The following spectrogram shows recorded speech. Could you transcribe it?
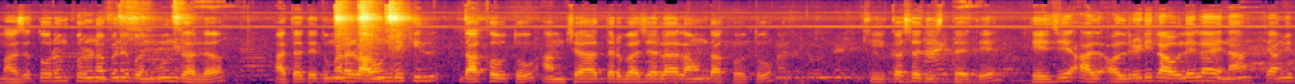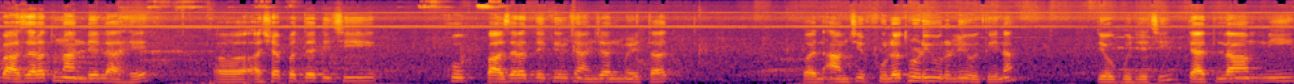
माझं तोरण पूर्णपणे बनवून झालं. आता ते तुम्हाला लावून देखील दाखवतो. आमच्या दरवाजाला लावून दाखवतो की कसं दिसतंय ते. हे जे ऑल ऑलरेडी लावलेलं आहे ना ते आम्ही बाजारातून आणलेलं आहे. अशा पद्धतीची खूप बाजारात देखील छान छान मिळतात. पण आमची फुलं थोडी उरली होती ना. देवपूजेची. त्यातला मी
